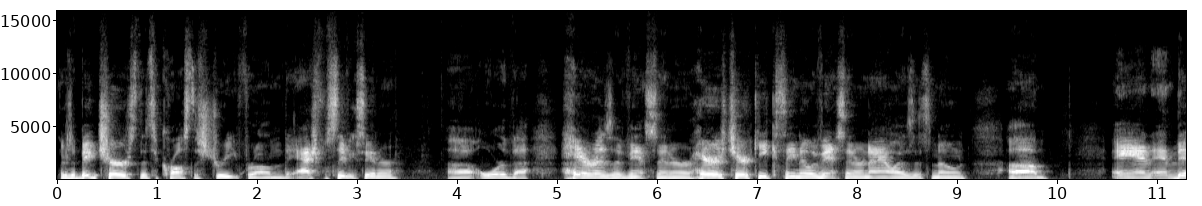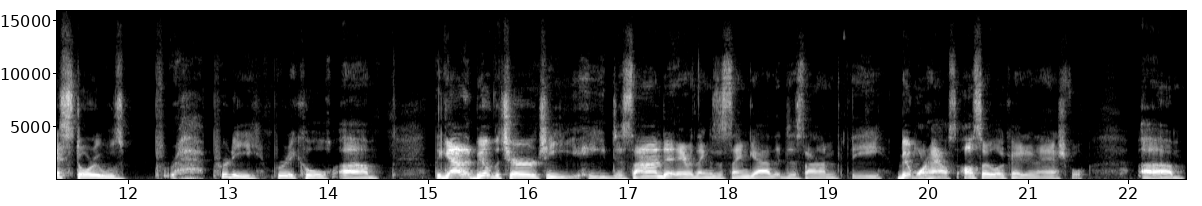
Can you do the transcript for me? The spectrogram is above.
there's a big church that's across the street from the Asheville Civic Center. Uh, or the Harrah's Event Center, Harrah's Cherokee Casino Event Center now, as it's known. Um, and and this story was pr- pretty pretty cool. Um, the guy that built the church, he he designed it. Everything is the same guy that designed the Biltmore House, also located in Asheville. Um,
